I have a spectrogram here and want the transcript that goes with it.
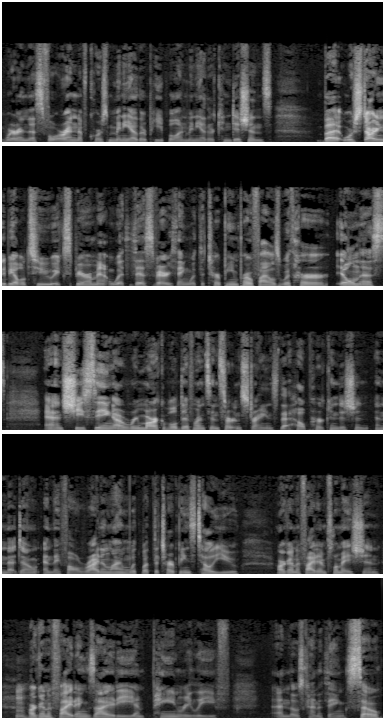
we're in this for, and of course, many other people and many other conditions. But we're starting to be able to experiment with this very thing with the terpene profiles with her illness, and she's seeing a remarkable difference in certain strains that help her condition and that don't, and they fall right in line with what the terpenes tell you are going to fight inflammation, are going to fight anxiety and pain relief, and those kind of things. So,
